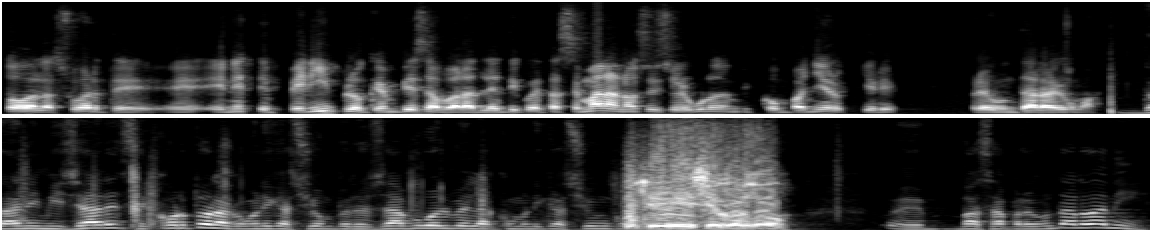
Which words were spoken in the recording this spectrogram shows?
toda la suerte eh, en este periplo que empieza para Atlético esta semana. No sé si alguno de mis compañeros quiere preguntar algo más. Dani Millares, se cortó la comunicación, pero ya vuelve la comunicación con... Sí, se cortó. Eh, ¿Vas a preguntar, Dani?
